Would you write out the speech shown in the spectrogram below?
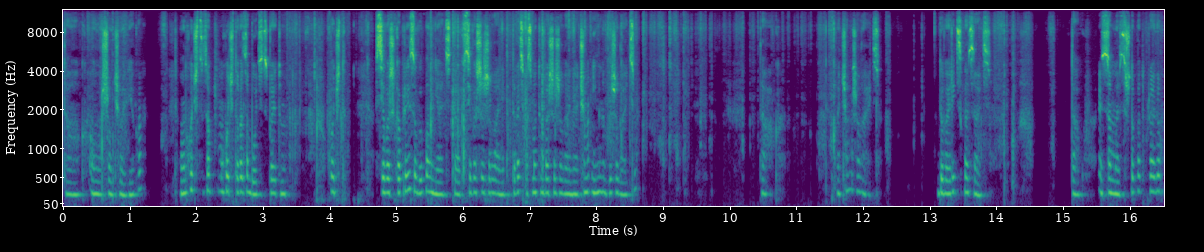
Так, а у вашего человека? Он хочет, он хочет о вас заботиться, поэтому хочет все ваши капризы выполнять. Так, все ваши желания. Так, давайте посмотрим ваши желания. О чем именно вы желаете? О чем желаете? Говорить, сказать. Так, смс что отправил?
